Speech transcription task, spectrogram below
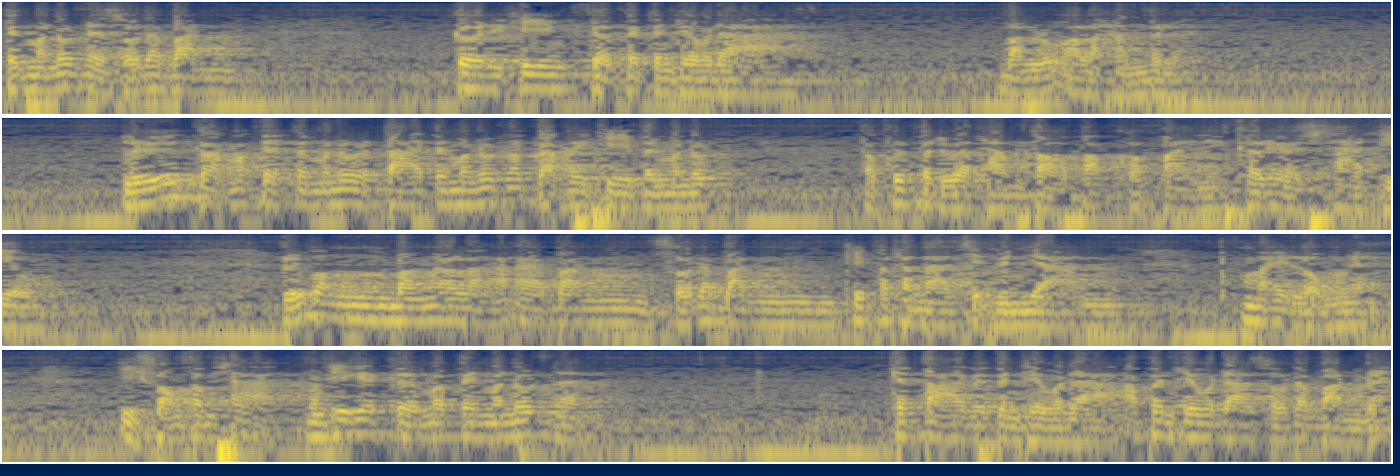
เป็นมนุษย์เนี่ยโสดาบันเกิดอีกทีเกิดไปเป็นเทวดา บรรลุอรหันต์ไปเลย หรือกลับมาเกิดเป็นมนุษย์ตายเป็นมนุษย์แล้วกลับมาอีกทีเป็นมนุษย์ประพฤติปฏิบัติธรรมต่อปั๊บเข้าไปนี่เขาเรียกชาติเดียว หรือบางบางอรหันต์บางโสดาบันที่พัฒนาจิตวิญญาณไม่หลงเนี่ย อีกสองสามชาติบางทีแกเกิดมาเป็นมนุษย์นะ แกตายไปเป็นเทวดาเอาเป็นเทวดาโสดาบันเลย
